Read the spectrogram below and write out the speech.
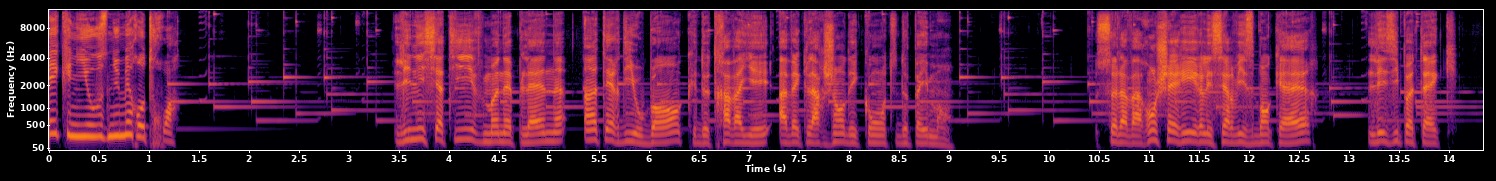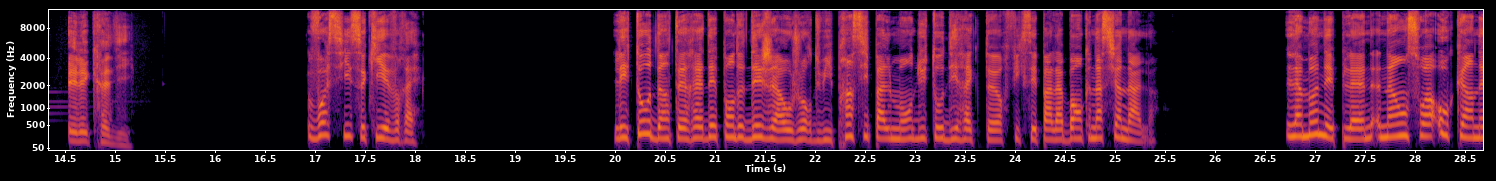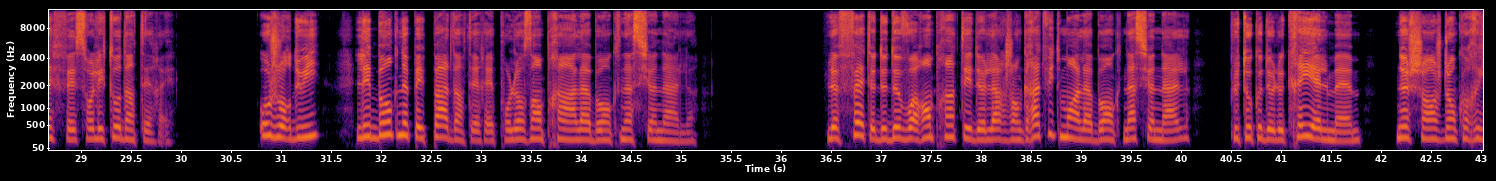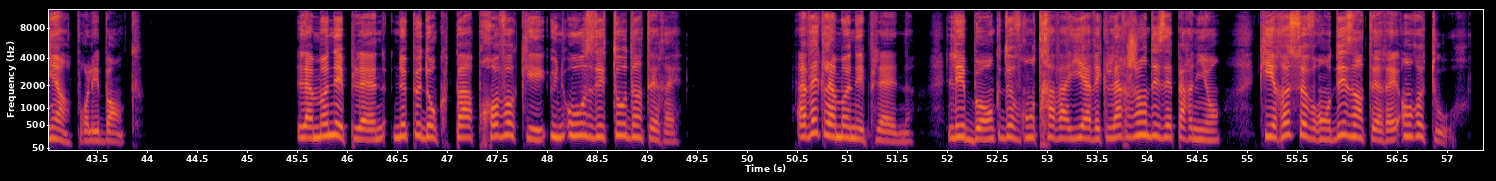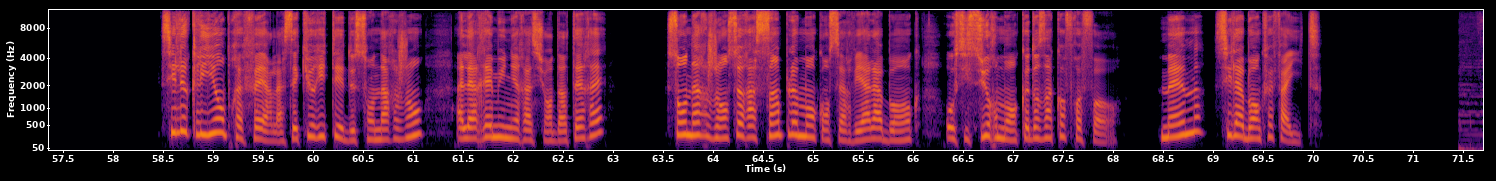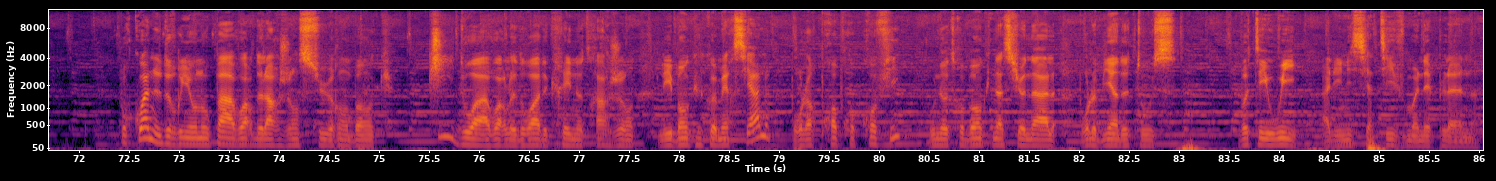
Fake news numéro 3. L'initiative Monnaie pleine interdit aux banques de travailler avec l'argent des comptes de paiement. Cela va renchérir les services bancaires, les hypothèques et les crédits. Voici ce qui est vrai. Les taux d'intérêt dépendent déjà aujourd'hui principalement du taux directeur fixé par la Banque nationale. La monnaie pleine n'a en soi aucun effet sur les taux d'intérêt. Aujourd'hui, les banques ne paient pas d'intérêt pour leurs emprunts à la Banque nationale. Le fait de devoir emprunter de l'argent gratuitement à la Banque nationale, plutôt que de le créer elle-même, ne change donc rien pour les banques. La monnaie pleine ne peut donc pas provoquer une hausse des taux d'intérêt. Avec la monnaie pleine, les banques devront travailler avec l'argent des épargnants qui recevront des intérêts en retour. Si le client préfère la sécurité de son argent à la rémunération d'intérêts, son argent sera simplement conservé à la banque aussi sûrement que dans un coffre-fort, même si la banque fait faillite. Pourquoi ne devrions-nous pas avoir de l'argent sûr en banque? Qui doit avoir le droit de créer notre argent? Les banques commerciales pour leur propre profit ou notre banque nationale pour le bien de tous? Votez oui à l'initiative Monnaie Pleine.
